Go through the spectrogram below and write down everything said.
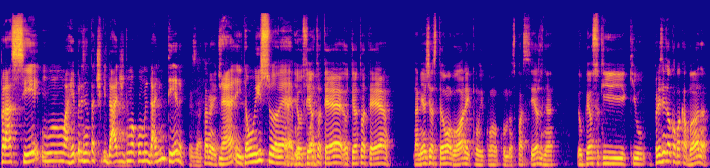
para ser uma representatividade de uma comunidade inteira, Exatamente. né? Então isso é, eu muito tento forte. até, eu tento até na minha gestão agora e com, e com, com meus parceiros, né? Eu penso que, que o presidente da Copacabana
